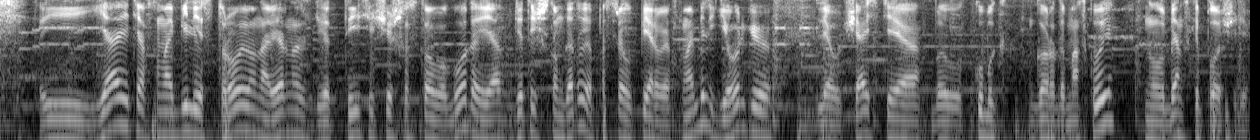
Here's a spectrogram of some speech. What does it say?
И я эти автомобили строю, наверное, с 2006 года. Я в 2006 году я построил первый автомобиль Георгию для участия. Был Кубок города Москвы на Лубянской площади.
